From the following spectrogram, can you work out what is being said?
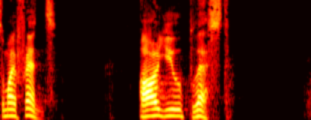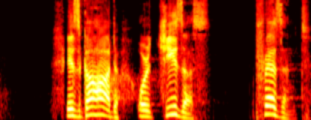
So, my friends, are you blessed? Is God or Jesus present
